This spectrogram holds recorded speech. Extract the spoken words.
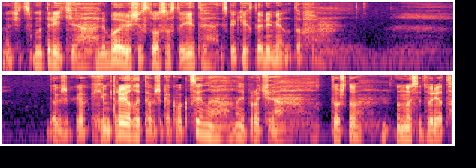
Значит, смотрите, любое вещество состоит из каких-то элементов. Так же, как химтрейлы, так же, как вакцина, ну и прочее. То, что наносит вред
